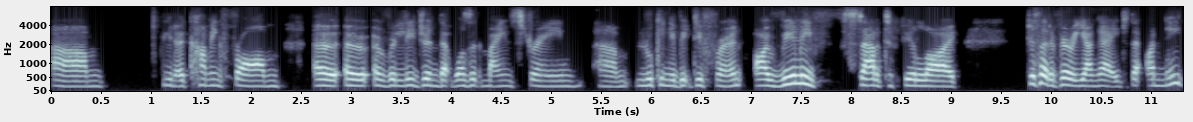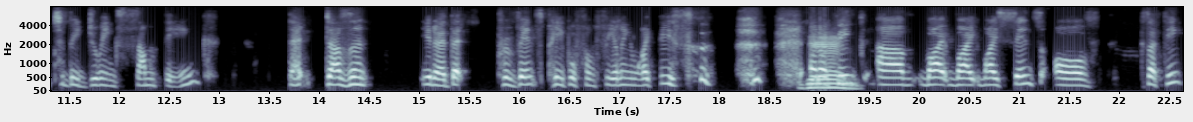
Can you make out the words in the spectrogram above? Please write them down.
um, you know, coming from a, a, a, religion that wasn't mainstream, um, looking a bit different, I really started to feel like, just at a very young age, that I need to be doing something that doesn't, you know, that prevents people from feeling like this. and I think um, my my my sense of because I think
